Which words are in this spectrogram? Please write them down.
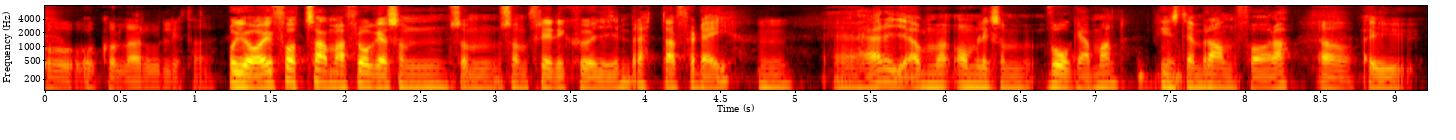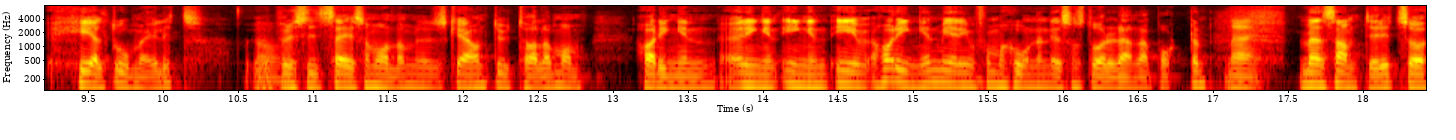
och, och kollar och letar. Och jag har ju fått samma fråga som, som, som Fredrik Sjödin berättar för dig. Mm. Eh, här i, om, om liksom, vågar man? Finns det en brandfara? Ja, Det är ju helt omöjligt. Ja. Precis säger som honom, det ska jag inte uttala mig om. Har ingen, ingen, ingen, har ingen mer information än det som står i den rapporten. nej, Men samtidigt så,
